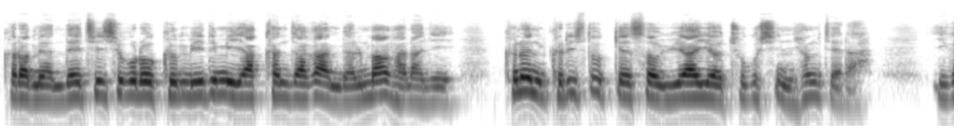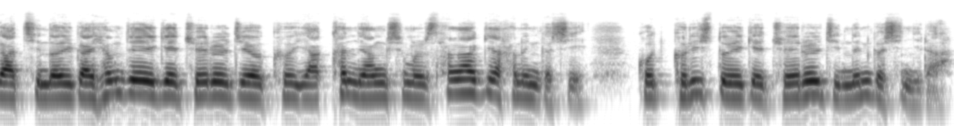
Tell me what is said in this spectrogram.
그러면 내 지식으로 그 믿음이 약한 자가 멸망하나니 그는 그리스도께서 위하여 죽으신 형제라. 이같이 너희가 형제에게 죄를 지어 그 약한 양심을 상하게 하는 것이 곧 그리스도에게 죄를 짓는 것이니라.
